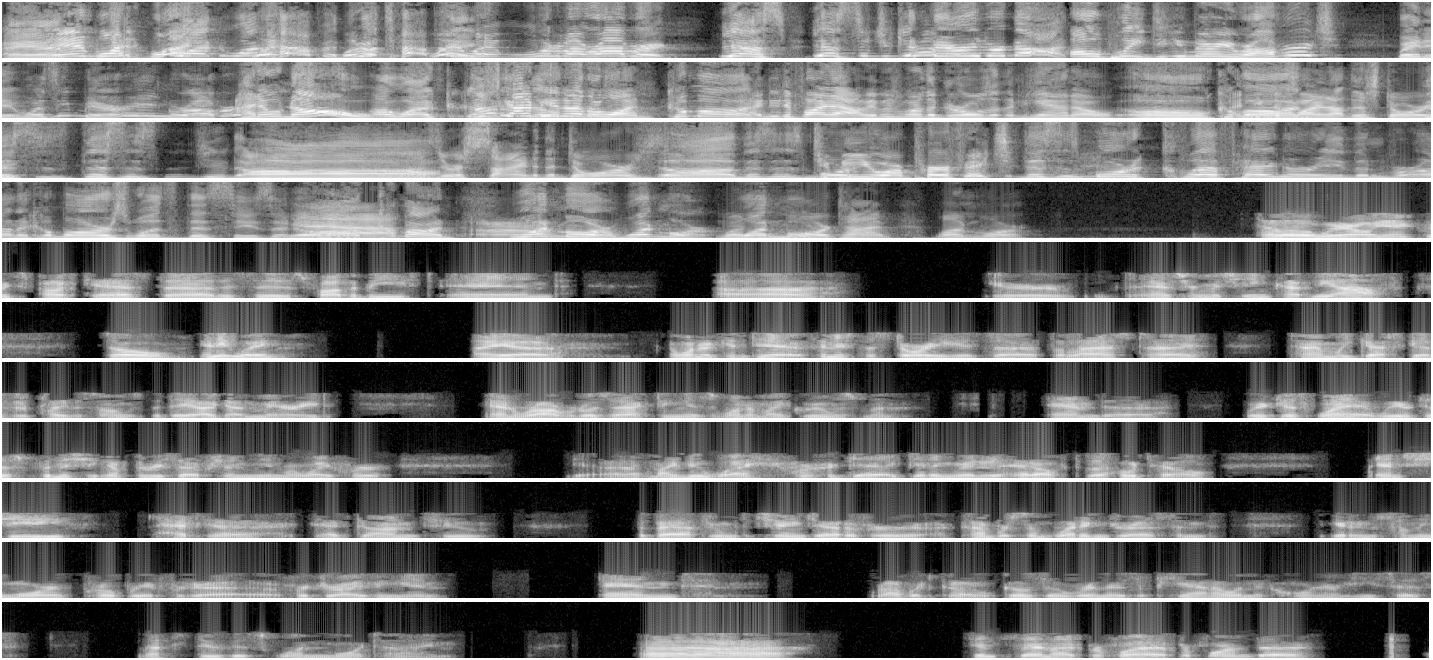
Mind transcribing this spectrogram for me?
And, And what? What? What? What, happened? What, What's happening? Wait, wait, what about Robert? Yes, yes. Did you get married or not? Oh, please, did you marry Robert? Wait, was he marrying Robert? I don't know. Oh, I There's gotta be another one. Come on. I need to find out. It was one of the girls at the piano. Oh, come I on. need to find out this story. This is this is you, ah. Uh, oh. is there a sign at the door? Is this- oh, this is to more, me, you are perfect. This is more cliffhangery than Veronica Mars was this season. Oh, yeah. Oh, come on. Ah. one more. One more. One, one more. time. One more. Hello, we're all Yankovics podcast. Uh, this is Father Beast, and uh, your answering machine cut me off. So anyway, I uh I want to continue finish the story. Is uh the last time time we got together to play the songs the day I got married, and Robert was acting as one of my groomsmen, and uh we were just we were just finishing up the reception. Me and my wife were, yeah, my new wife were get- getting ready to head off to the hotel, and she had uh, had gone to the bathroom to change out of her cumbersome wedding dress and get into something more appropriate for uh, for driving in. And Robert go, goes over and there's a piano in the corner and he says, "Let's do this one more time." Ah, since then I, perf- I performed a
